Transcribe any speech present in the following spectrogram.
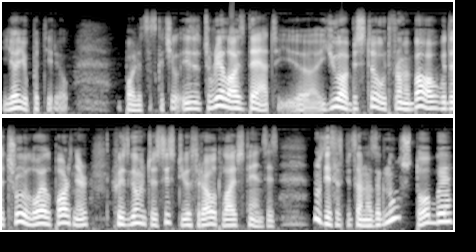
я ее потерял. Палец отскочил. Is to realize that uh, you are bestowed from above with a true loyal partner who is going to assist you throughout life's fancies. Ну, здесь я специально загнул, чтобы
